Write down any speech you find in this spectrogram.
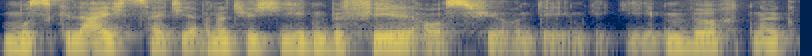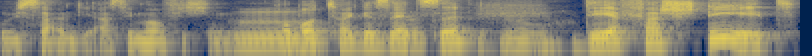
muss gleichzeitig aber natürlich jeden Befehl ausführen, der ihm gegeben wird. Ne, Grüße an die Asimovischen mm, Robotergesetze. Der versteht,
